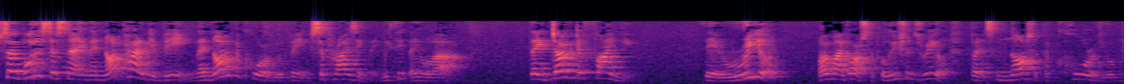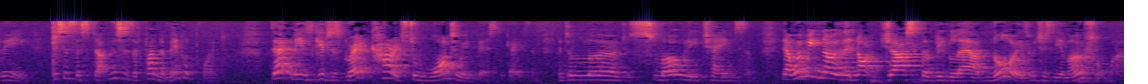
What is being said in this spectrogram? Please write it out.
So Buddha's just saying they're not part of your being. They're not at the core of your being. Surprisingly, we think they all are. They don't define you. They're real. Oh my gosh, the pollution's real, but it's not at the core of your being. This is the stuff. This is the fundamental point. That means gives us great courage to want to investigate them and to learn to slowly change them. Now, when we know they're not just the big loud noise, which is the emotional one,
